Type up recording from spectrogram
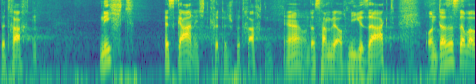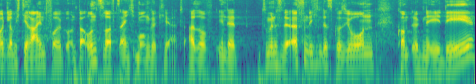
betrachten. Nicht es gar nicht kritisch betrachten. Ja? Und das haben wir auch nie gesagt. Und das ist aber, glaube ich, die Reihenfolge. Und bei uns läuft es eigentlich immer umgekehrt. Also in der, zumindest in der öffentlichen Diskussion kommt irgendeine Idee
